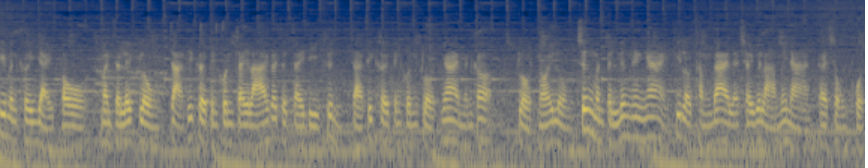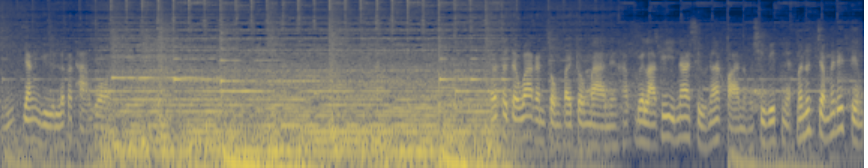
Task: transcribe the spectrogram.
ที่มันเคยใหญ่โต มันจะเล็กลงจากที่เคยเป็นคนใจร้ายก็จะใจดีขึ้น จากที่เคยเป็นคนโกรธง่าย มันก็โกรธน้อยลง ซึ่งมันเป็นเรื่องง่าย ๆ ที่เราทำได้และใช้เวลาไม่นาน แต่ส่งผลยั่งยืนแล้วก็ถาวร แล้วถ้าจะว่ากันตรงไปตรงมาเนี่ยครับเวลาที่หน้าสิวหน้าขวานของชีวิตเนี่ยมนุษย์จะไม่ได้เตรียม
